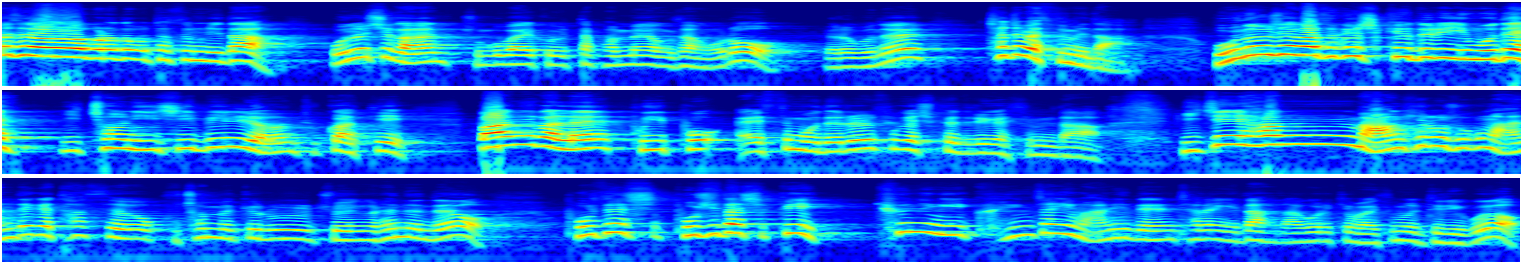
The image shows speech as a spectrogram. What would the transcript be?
안녕하세요. 브라더 부탁습니다. 오늘 시간 중고바이크 위탁 판매 영상으로 여러분을 찾아뵙습니다. 오늘 제가 소개시켜드릴 이 모델 2021년 두카티 빠니갈레 V4S 모델을 소개시켜드리겠습니다. 이제 한 만 킬로 조금 안 되게 탔어요. 9천 몇 킬로를 주행을 했는데요. 보시, 보시다시피 튜닝이 굉장히 많이 된 차량이다 라고 이렇게 말씀을 드리고요.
